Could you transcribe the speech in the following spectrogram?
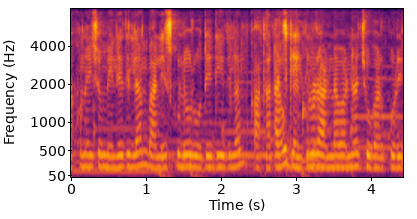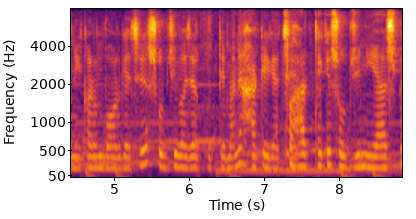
এখন এই যে মেলে দিলাম বালিশগুলো রোদে দিয়ে দিলাম কাঁথাটাও এখনও রান্না বান্না জোগাড় করিনি কারণ বর গেছে সবজি বাজার করতে মানে হাটে গেছে। হাট থেকে সবজি নিয়ে আসবে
